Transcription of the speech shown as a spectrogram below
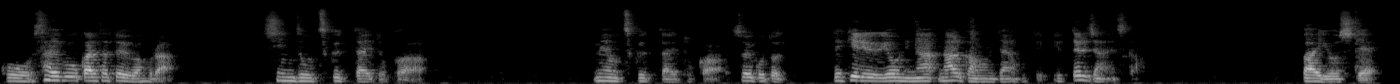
こう、細胞から例えばほら、心臓を作ったりとか、目を作ったりとか、そういうことできるようにななるかもみたいなこと言ってるじゃないですか。培養して。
